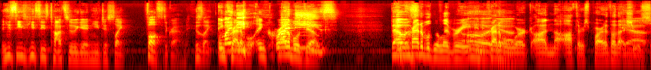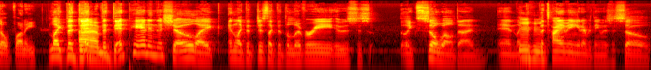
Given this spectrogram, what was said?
he sees he sees Tatsu again. He just like falls to the ground. He's like, "My Incredible, knee- incredible my joke. knees." That was incredible delivery, Oh, incredible yeah. work on the author's part. I thought that shit was so funny. like the dead Um, the deadpan in this show like and like the just like the delivery it was just like so well done and like Mhm. the timing and everything was just so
